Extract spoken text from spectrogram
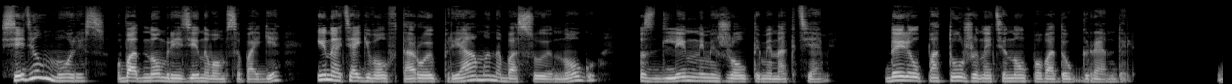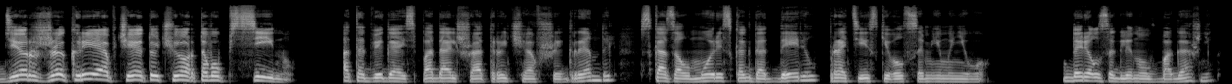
сидел Морис в одном резиновом сапоге и натягивал второй прямо на босую ногу с длинными желтыми ногтями. Дэрил потуже натянул поводок Грендель. «Держи крепче эту чертову псину!» Отодвигаясь подальше от рычавшей Грендель, сказал Морис, когда Дэрил протискивался мимо него. Дэрил заглянул в багажник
